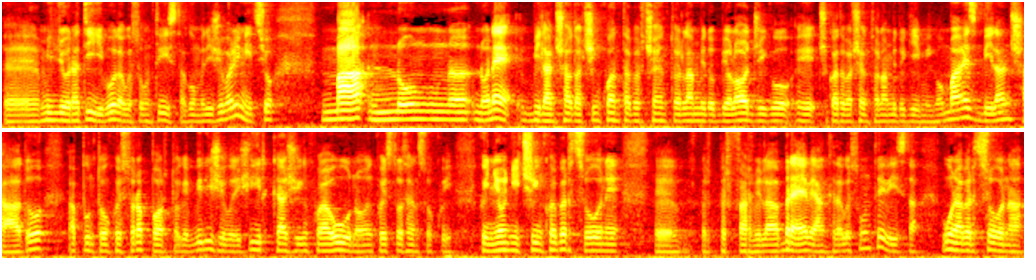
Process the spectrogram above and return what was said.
eh, migliorativo da questo punto di vista, come dicevo all'inizio, ma non, non è bilanciato al 50% nell'ambito biologico e 50% nell'ambito chimico, ma è sbilanciato appunto con questo rapporto che vi dicevo di circa 5 a 1 in questo senso qui. Quindi ogni 5 persone, eh, per, per farvela breve anche da questo punto di vista, una persona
